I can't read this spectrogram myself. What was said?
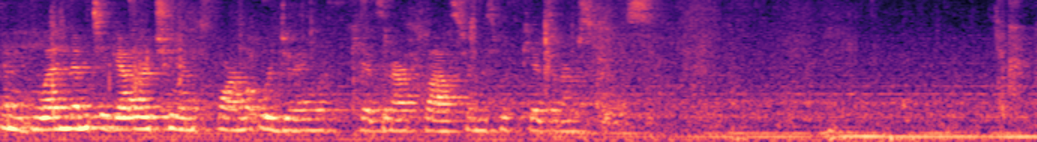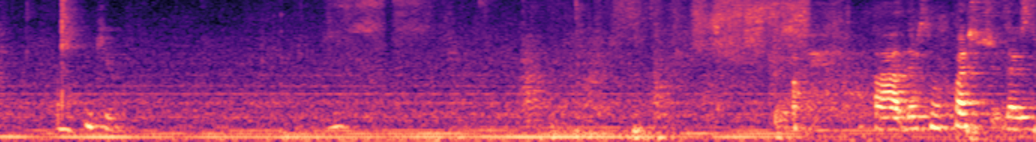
and blend them together to inform what we're doing with kids in our classrooms, with kids in our schools. Thank you. Uh, There's some question, there's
